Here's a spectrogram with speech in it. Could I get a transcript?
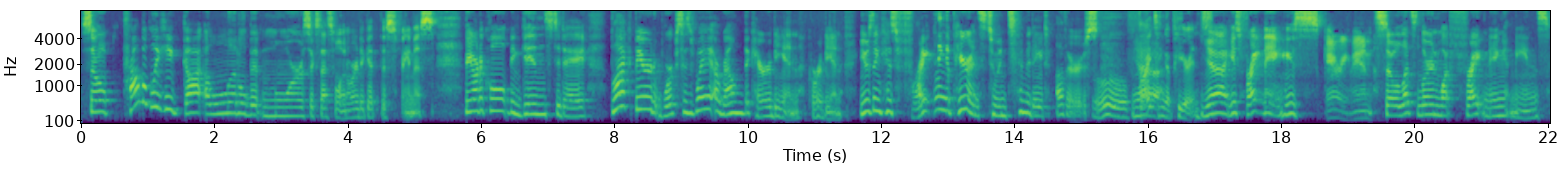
So probably he got a little bit more successful in order to get this famous. The article begins today. Blackbeard works his way around the Caribbean, Caribbean, using his frightening appearance to intimidate others. Ooh, Yeah. frightening appearance. Yeah, he's frightening. He's scary, man. So let's learn what frightening means.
